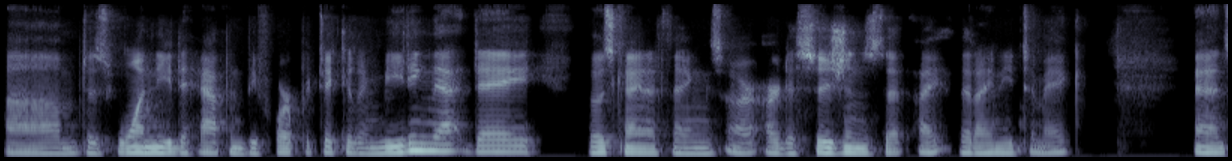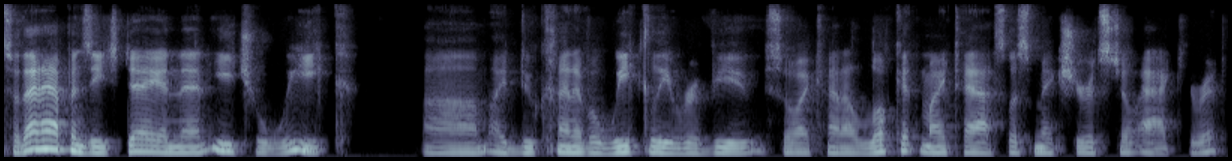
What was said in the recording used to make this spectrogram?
Um, does one need to happen before a particular meeting that day? Those kind of things are, are decisions that I that I need to make. And so that happens each day. And then each week, um, I do kind of a weekly review. So I kind of look at my task list, make sure it's still accurate.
